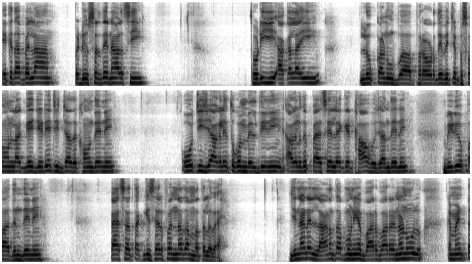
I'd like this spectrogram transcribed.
ਇੱਕ ਤਾਂ ਪਹਿਲਾਂ ਪ੍ਰੋਡਿਊਸਰ ਦੇ ਨਾਲ ਸੀ। ਥੋੜੀ ਜਿਹੀ ਅਕਲ ਆਈ, ਲੋਕਾਂ ਨੂੰ ਫਰਾਡ ਦੇ ਵਿੱਚ ਫਸਾਉਣ ਲੱਗ ਗਏ, ਜਿਹੜੀਆਂ ਚੀਜ਼ਾਂ ਦਿਖਾਉਂਦੇ ਨੇ, ਉਹ ਚੀਜ਼ਾਂ ਅਗਲੇ ਤੋਂ ਕੋਈ ਮਿਲਦੀ ਨਹੀਂ, ਅਗਲੇ ਤੋਂ ਪੈਸੇ ਲੈ ਕੇ ਠਾਹ ਹੋ ਜਾਂਦੇ ਨੇ, ਵੀਡੀਓ ਪਾ ਦਿੰਦੇ ਨੇ। ਪੈਸਾ ਤੱਕ ਹੀ ਸਿਰਫ ਇਹਨਾਂ ਦਾ ਮਤਲਬ ਹੈ। ਜਿਨ੍ਹਾਂ ਨੇ ਲਾਣਤਾਂ ਪਾਉਣੀਆਂ ਬਾਰ-ਬਾਰ, ਇਹਨਾਂ ਨੂੰ ਕਮੈਂਟ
